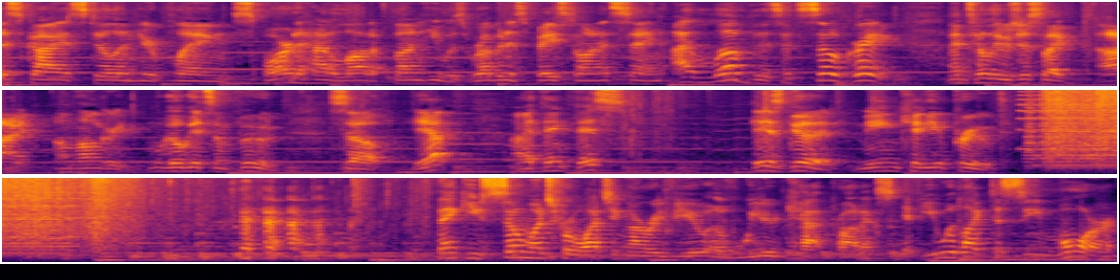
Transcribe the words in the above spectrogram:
This guy is still in here playing. Sparta had a lot of fun. He was rubbing his face on it saying, I love this, it's so great. Until he was just like, all right, I'm hungry, we'll go get some food. So, yep, I think this is good. Mean Kitty approved. Thank you so much for watching our review of weird cat products. If you would like to see more,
